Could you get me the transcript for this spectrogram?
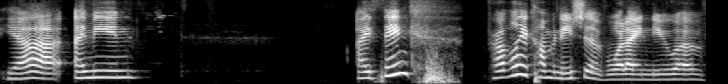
Yeah, I mean, I think Probably a combination of what I knew of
